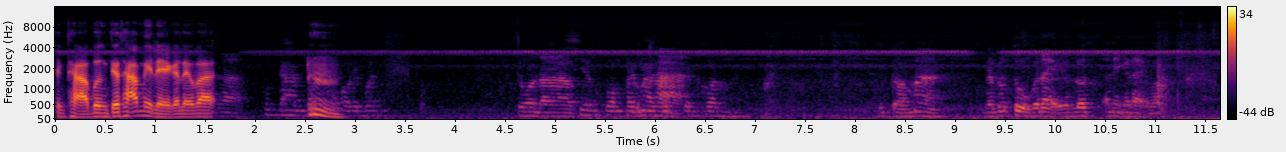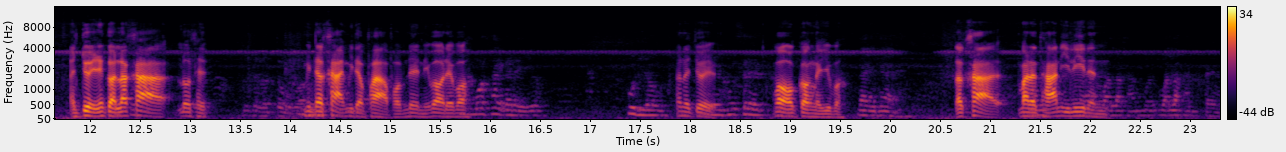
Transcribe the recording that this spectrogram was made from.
จังถามเบิ่งจะถามไม่แหลกกันเลยว่าก็ทุกด้านบริเวณตัวดาเชียงควงไปมาเป็นคนติดต่อมาแบบรถตู้ก็ได้แบบรถอันนี้ก็ได้ว่า อันจุ้ยยังก่อนราคารถให้มีแต่รถตู้มีราคามีแต่ภาพผมเด่นนี่บอกได้บ่มอไซค์ก็ได้อยู่พูดเดียวท่านน่ะจุ้ยว่าเอากล่องไหนอยู่บ่ได้ได้ราคามาตรฐานอีลี่นั่นวันละพันวันละพันแปด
